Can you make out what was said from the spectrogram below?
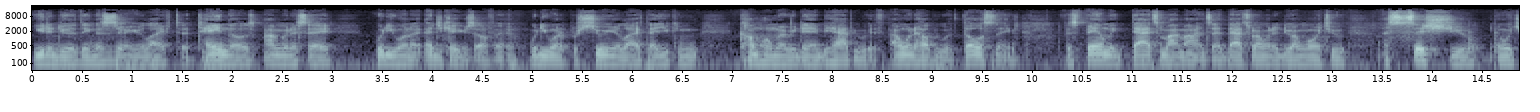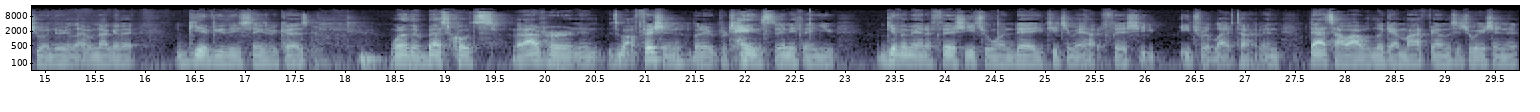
you didn't do the thing necessary in your life to attain those. I'm gonna say, what do you want to educate yourself in? What do you want to pursue in your life that you can come home every day and be happy with? I want to help you with those things. If it's family, that's my mindset. That's what I'm gonna do. I'm going to assist you in what you want to do in your life. I'm not gonna give you these things because one of the best quotes that I've heard, and it's about fishing, but it pertains to anything. You give a man a fish, he eats for one day. You teach a man how to fish, he eats for a lifetime. And that's how I would look at my family situation, and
